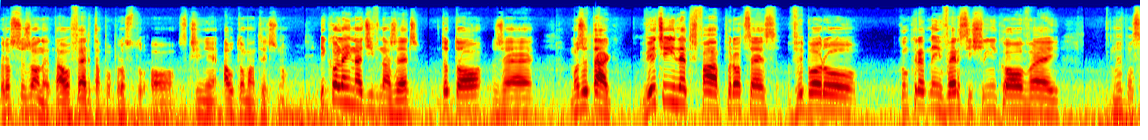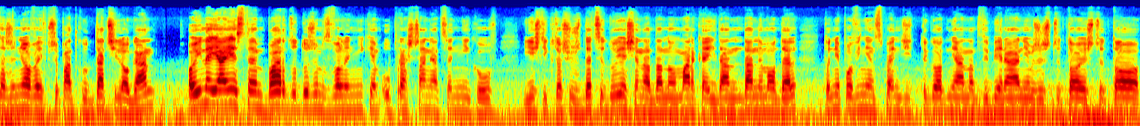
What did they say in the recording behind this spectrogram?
rozszerzone, ta oferta po prostu o skrzynię automatyczną. I kolejna dziwna rzecz to to, że może tak, wiecie ile trwa proces wyboru konkretnej wersji silnikowej, wyposażeniowej w przypadku Daci Logan? O ile ja jestem bardzo dużym zwolennikiem upraszczania cenników, jeśli ktoś już decyduje się na daną markę i dan, dany model, to nie powinien spędzić tygodnia nad wybieraniem, że jeszcze to, jeszcze to,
